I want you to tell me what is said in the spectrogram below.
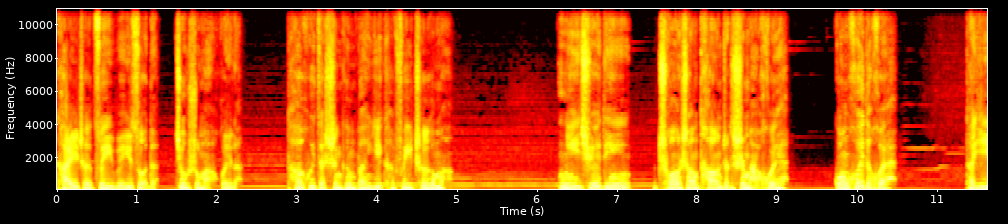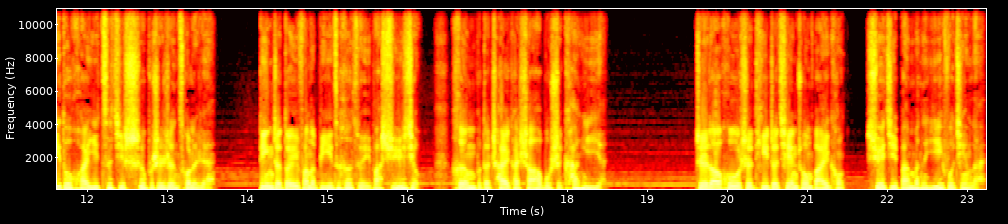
开车最猥琐的就属马辉了，他会在深更半夜开飞车吗？你确定床上躺着的是马辉，光辉的辉？他一度怀疑自己是不是认错了人，盯着对方的鼻子和嘴巴许久，恨不得拆开纱布时看一眼。直到护士提着千疮百孔。血迹斑斑的衣服进来，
